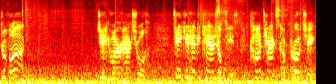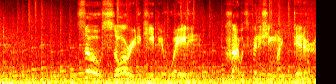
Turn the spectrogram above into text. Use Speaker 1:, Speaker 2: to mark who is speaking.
Speaker 1: Stravag. Jaguar Actual. Taking heavy casualties. Contacts approaching.
Speaker 2: So sorry to keep you waiting. I was finishing my dinner.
